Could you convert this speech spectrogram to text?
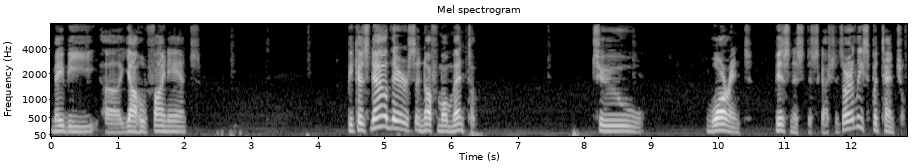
maybe uh, Yahoo Finance, because now there's enough momentum to warrant business discussions, or at least potentials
